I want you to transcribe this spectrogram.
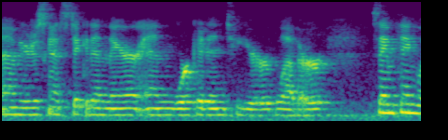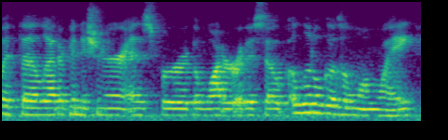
Um, you're just gonna stick it in there and work it into your leather. Same thing with the leather conditioner as for the water or the soap. A little goes a long way.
